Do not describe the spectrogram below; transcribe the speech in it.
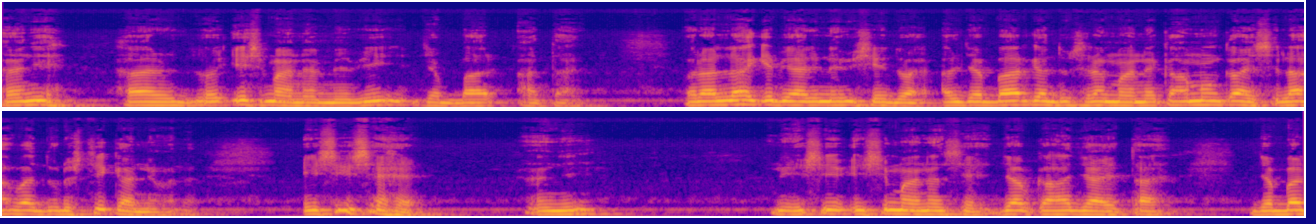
ہاں جی؟ ہر جو اس معنی میں بھی جبار آتا ہے۔ اور اللہ کے پیارے نبی سے دعا الجبار کا دوسرا معنی کاموں کا اصلاح و درستی کرنے والا اسی سے ہے۔ ہاں جی۔ اسی اسی معنی سے جب کہا جاتا ہے جبر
